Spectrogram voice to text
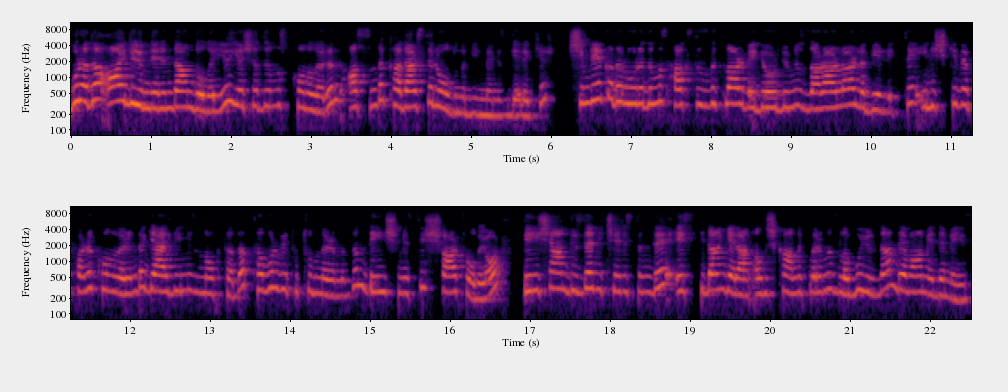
Burada ay düğümlerinden dolayı yaşadığımız konuların aslında kadersel olduğunu bilmemiz gerekir. Şimdiye kadar uğradığımız haksızlıklar ve gördüğümüz zararlarla birlikte ilişki ve para konularında geldiğimiz noktada tavır ve tutumlarımızın değişmesi şart oluyor. Değişen düzen içerisinde eskiden gelen alışkanlıklarımızla bu yüzden devam edemeyiz.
